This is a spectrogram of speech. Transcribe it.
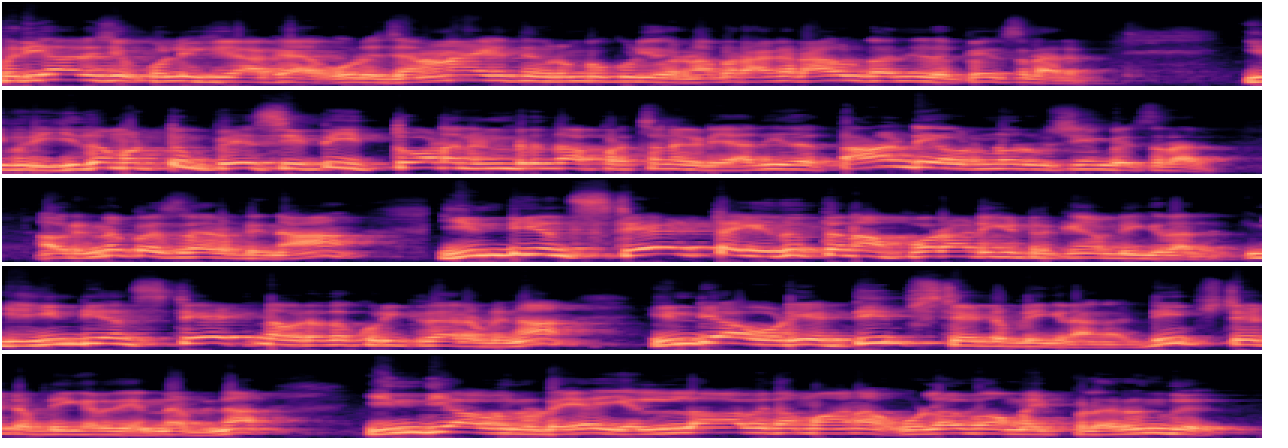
பெரியாரிசிய கொள்கையாக ஒரு ஜனநாயகத்தை விரும்பக்கூடிய ஒரு நபராக ராகுல் காந்தி இதை பேசுகிறாரு இவர் இதை மட்டும் பேசிட்டு இத்தோட நின்றிருந்தா பிரச்சனை கிடையாது. இதை தாண்டி அவர் இன்னொரு விஷயம் பேசுகிறாரு அவர் என்ன பேசுறாரு அப்படின்னா இந்தியன் ஸ்டேட்டை எதிர்த்து நான் போராடிக்கிட்டு இருக்கேன் அப்படிங்கிறாரு. இங்க இந்தியன் ஸ்டேட் அவர் எதை குறிக்கிறாரு அப்படின்னா இந்தியாவுடைய டீப் ஸ்டேட் அப்படிங்கிறாங்க. டீப் ஸ்டேட் அப்படிங்கிறது என்ன அப்படின்னா இந்தியாவினுடைய எல்லா விதமான உளவு அமைப்புல இருந்து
